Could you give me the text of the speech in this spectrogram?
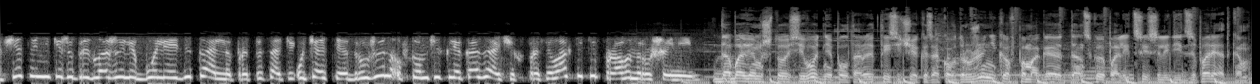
Общественники же предложили более детально прописать участие дружин, в том числе казачьих, в профилактике правонарушений. Добавим, что сегодня полторы тысячи казаков-дружинников помогают Донской полиции следить за порядком.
